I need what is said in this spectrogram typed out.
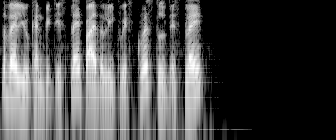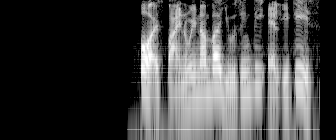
The value can be displayed by the liquid crystal display, or as binary number using the LEDs.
